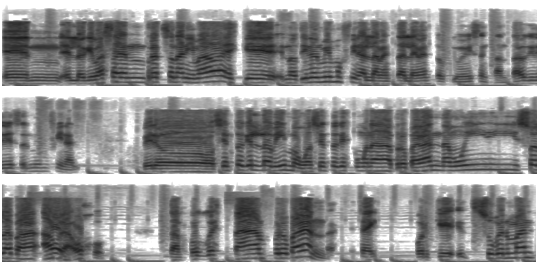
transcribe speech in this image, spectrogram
en, lo que pasa en Red Son animada es que no tiene el mismo final, lamentablemente, porque me hubiese encantado que tuviese el mismo final. Pero siento que es lo mismo, weón. Siento que es como una propaganda muy solapada. Ahora, ojo, tampoco es tan propaganda, ¿cachai? Porque Superman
